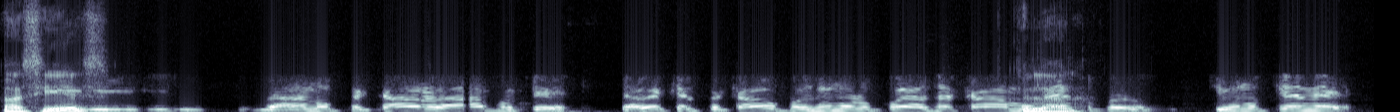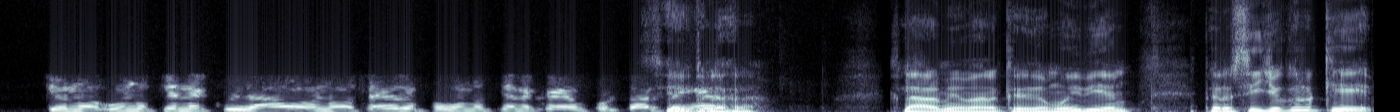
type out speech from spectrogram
Así es. Y, ¿verdad? No pecar, ¿verdad? Porque ya ves que el pecado, pues uno lo puede hacer cada momento, pero si uno tiene si uno, uno tiene cuidado o no hacerlo, pues uno tiene que esforzarse. Sí, claro. Claro, mi hermano querido, muy bien. Pero sí, yo creo que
